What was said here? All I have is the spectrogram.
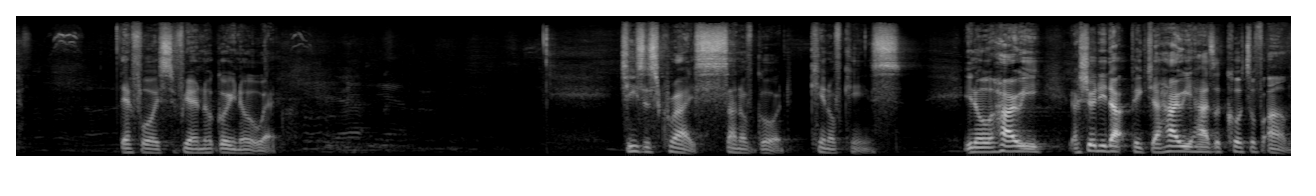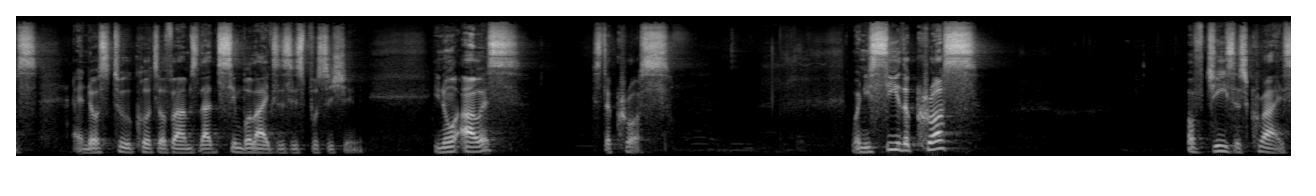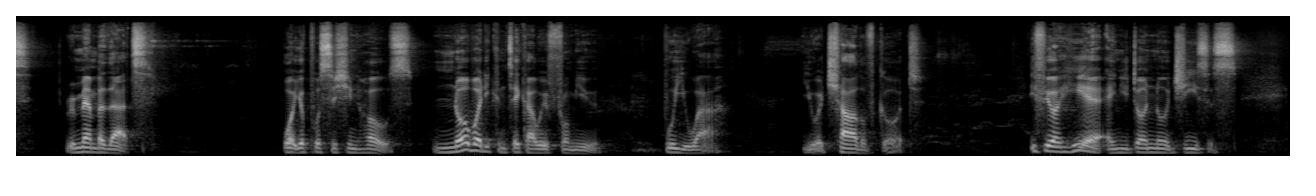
Therefore, we are not going nowhere. Jesus Christ, Son of God, King of Kings. You know, Harry, I showed you that picture. Harry has a coat of arms, and those two coats of arms that symbolizes his position. You know ours? It's the cross. When you see the cross of Jesus Christ, remember that what your position holds. Nobody can take away from you who you are. You're a child of God. If you're here and you don't know Jesus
